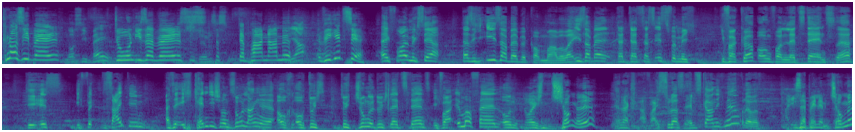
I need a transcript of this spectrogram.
Knossi-Bell! Knossi Bell. Du und Isabel, das ist, das ist der Paarname. Ja. Wie geht's dir? Ich freue mich sehr, dass ich Isabel bekommen habe, weil Isabel, das, das, das ist für mich die Verkörperung von Let's Dance. Ne? Die ist, ich bin seitdem, also ich kenne die schon so lange, auch, auch durch, durch Dschungel, durch Let's Dance. Ich war immer Fan und, Durch den Dschungel? ja na klar, weißt du das selbst gar nicht mehr, oder was? Isabel im Dschungel?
